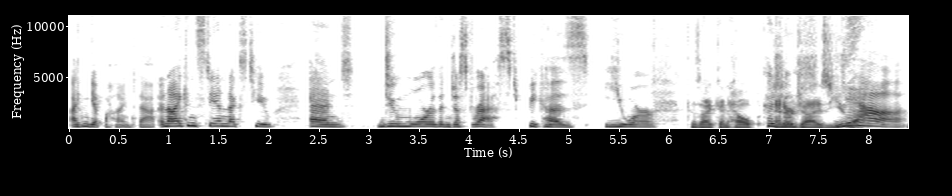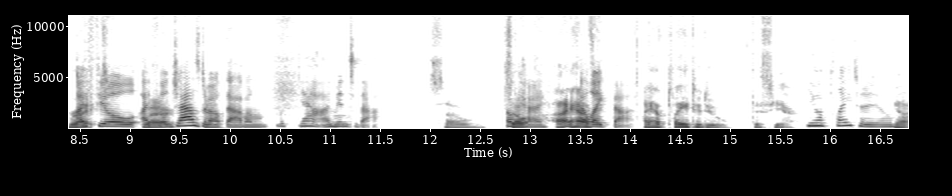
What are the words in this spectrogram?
I can get behind that. And I can stand next to you and do more than just rest because you're Because I can help energize you. Yeah, I Right. feel I feel jazzed yeah. about that. I'm like, yeah, I'm into that. So, so Okay. I I like that. I have play to do this year. You have play to do. Yeah,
